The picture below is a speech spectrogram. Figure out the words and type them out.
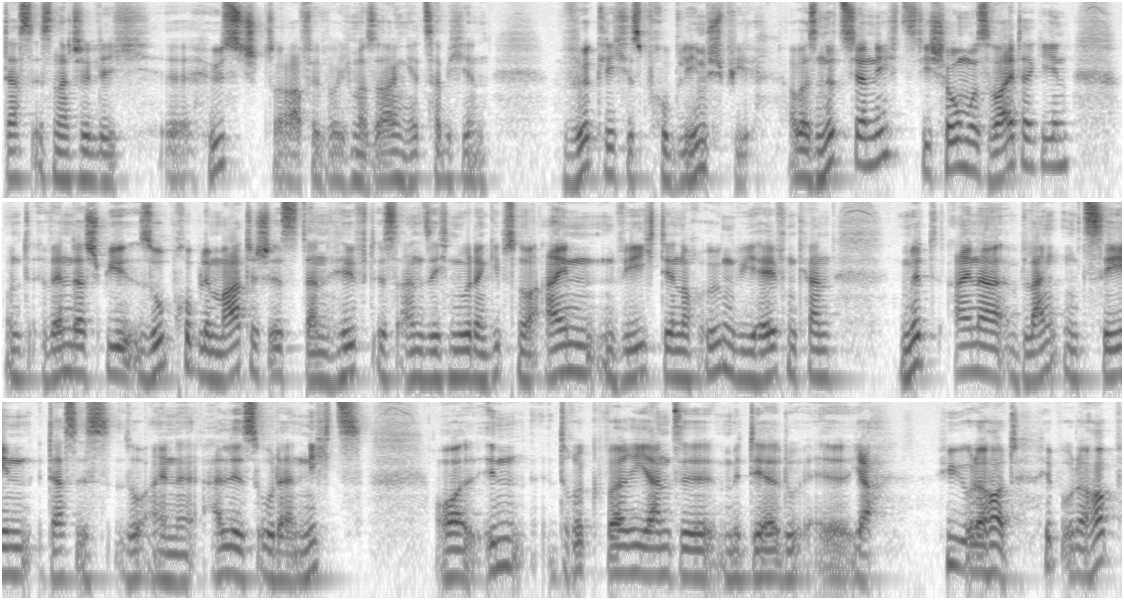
Das ist natürlich äh, Höchststrafe, würde ich mal sagen. Jetzt habe ich hier ein wirkliches Problemspiel. Aber es nützt ja nichts, die Show muss weitergehen, und wenn das Spiel so problematisch ist, dann hilft es an sich nur, dann gibt es nur einen Weg, der noch irgendwie helfen kann, mit einer blanken 10, das ist so eine Alles- oder Nichts All-In-Drückvariante, mit der du, äh, ja, Hü oder Hot, Hip oder Hop,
